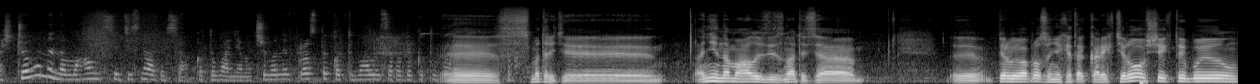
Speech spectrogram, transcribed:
А що вони намагалися дізнатися катуваннями? Чи вони просто катували заради катування? Э, Смотрите, э, они намагались дізнатися. э, Первый вопрос у них это корректировщик ты был,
